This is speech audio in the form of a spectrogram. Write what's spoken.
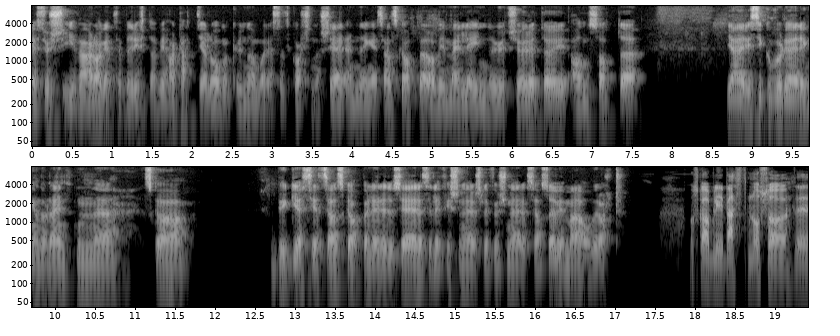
ressurs i hverdagen for bedrifter. Vi har tett dialog med kundene våre etter hvert som det skjer endringer i selskapet. og Vi melder inn og ut kjøretøy, ansatte. Gjør risikovurderinger når det enten eh, skal bygges i et selskap, eller reduseres, eller fisjoneres eller fusjoneres. Ja, så er vi med overalt. Og skal bli best, men også, det,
